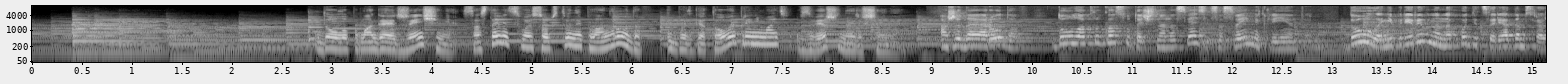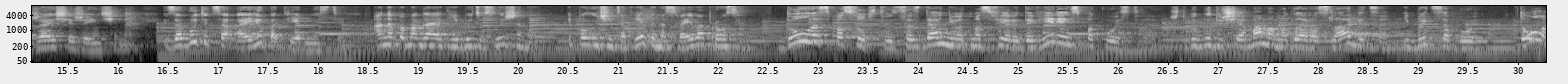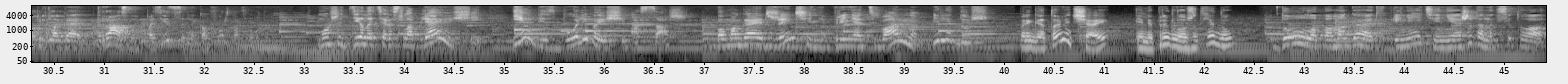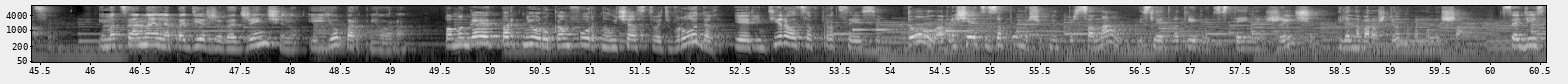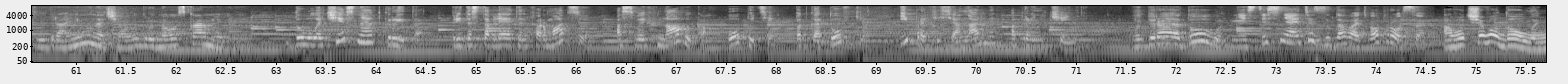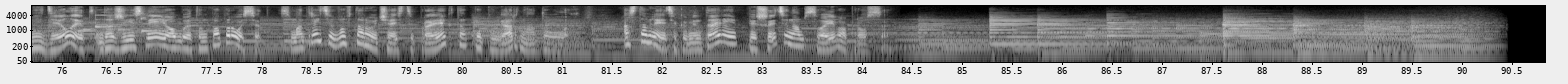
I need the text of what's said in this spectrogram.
Дола помогает женщине составить свой собственный план родов и быть готовой принимать взвешенные решения. Ожидая родов, Доула круглосуточно на связи со своими клиентами. Доула непрерывно находится рядом с рожающей женщиной и заботится о ее потребностях. Она помогает ей быть услышанной и получить ответы на свои вопросы. Доула способствует созданию атмосферы доверия и спокойствия, чтобы будущая мама могла расслабиться и быть собой. Доула предлагает разные позиции для комфорта в родах. Может делать расслабляющий и обезболивающий массаж. Помогает женщине принять ванну или душ. Приготовить чай или предложит еду. Доула помогает в принятии неожиданных ситуаций. Эмоционально поддерживает женщину и ее партнера. Помогает партнеру комфортно участвовать в родах и ориентироваться в процессе. Доула обращается за помощью к медперсоналу, если этого требует состояние женщины или новорожденного малыша. Содействует раннему началу грудного вскармливания. Доула честно и открыто предоставляет информацию о своих навыках, опыте, подготовке и профессиональных ограничениях. Выбирая доулу, не стесняйтесь задавать вопросы. А вот чего Доула не делает, даже если ее об этом попросят, смотрите во второй части проекта «Популярно о Доулах». Оставляйте комментарии, пишите нам свои вопросы.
